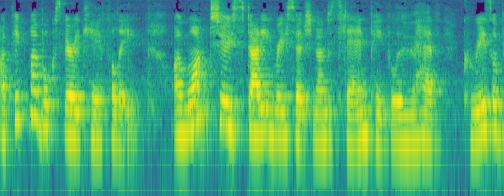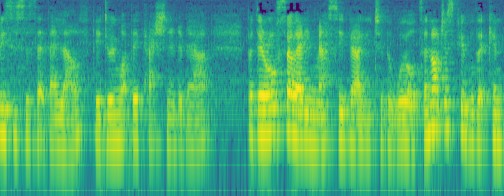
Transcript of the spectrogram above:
I pick my books very carefully. I want to study, research, and understand people who have careers or businesses that they love. They're doing what they're passionate about but they're also adding massive value to the world. So not just people that can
